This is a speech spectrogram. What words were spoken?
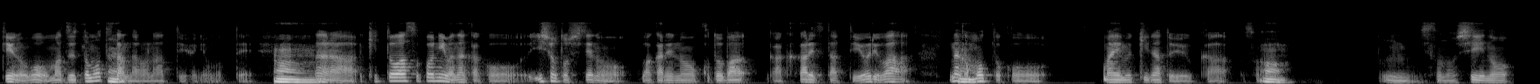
ていうのを、まあ、ずっと持ってたんだろうなっていうふうに思って。あ、うん。だから、きっとあそこにはなんかこう、遺書としての別れの言葉が書かれてたっていうよりは、なんかもっとこう、前向きなというか、その、うん。うん、その C の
